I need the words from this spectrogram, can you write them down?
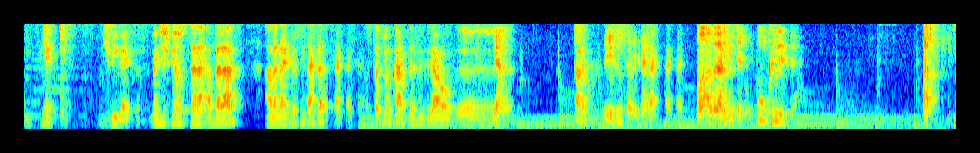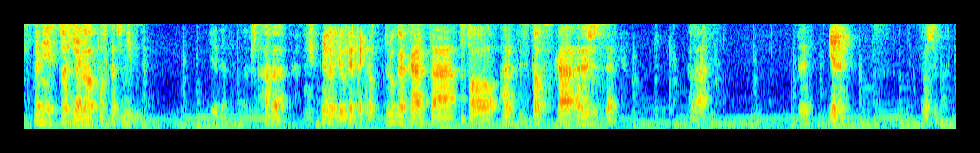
nic nie. Dźwigaj sobie. Będziesz miał scenę Abelard, ale najpierw Tak, licytacja. tak, tak, tak. Ostatnią kartę wygrał. Ja. Tak. I rzucę wygranie. Tak, tak, tak. No, tak nic nie kupił. Ukryte. Pas. Czyli w scenie jest coś, Jeden. czego postaci nie widzą. Jeden. Abelard. Lubię tego. Druga karta to artystowska reżyseria. Ale Pas. ty, Jeden. proszę bardzo.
